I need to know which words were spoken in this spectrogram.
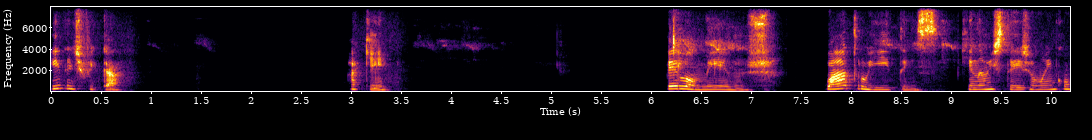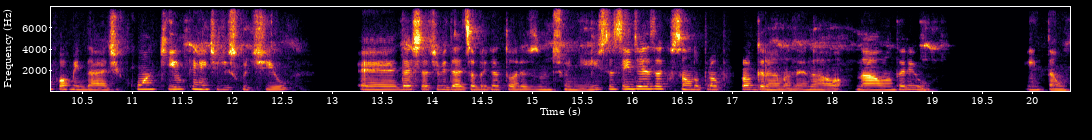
identificar aqui pelo menos quatro itens que não estejam em conformidade com aquilo que a gente discutiu é, das atividades obrigatórias dos nutricionistas e de execução do próprio programa né, na, na aula anterior. Então,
